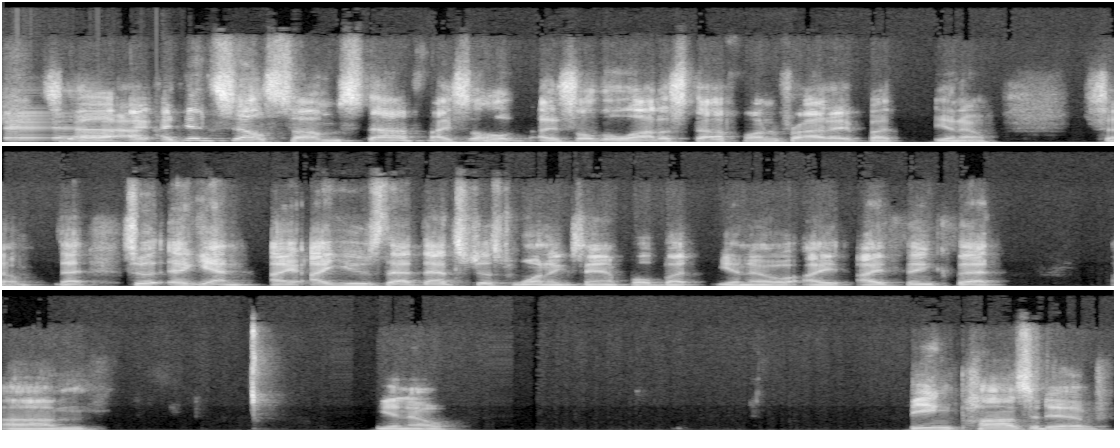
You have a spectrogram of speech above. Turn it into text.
yeah. So I, I, did sell some stuff. I sold I sold a lot of stuff on Friday, but you know, so that so again, I, I use that. That's just one example, but you know, I I think that um, you know, being positive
